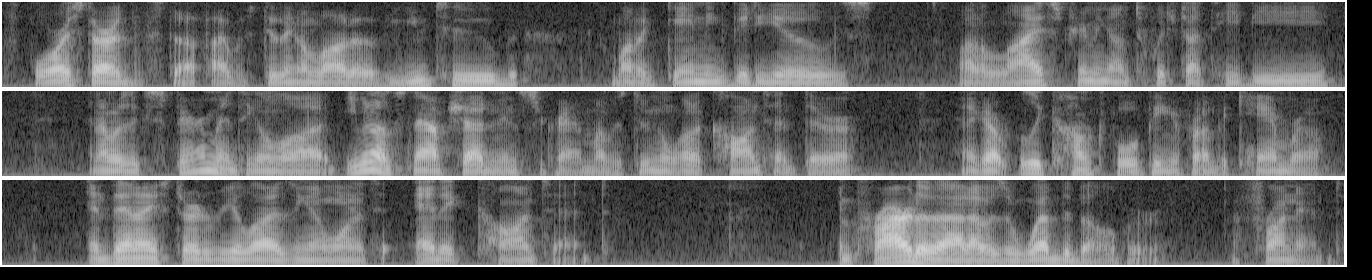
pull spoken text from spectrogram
before I started this stuff, I was doing a lot of YouTube, a lot of gaming videos, a lot of live streaming on Twitch.tv, and I was experimenting a lot, even on Snapchat and Instagram. I was doing a lot of content there, and I got really comfortable being in front of the camera. And then I started realizing I wanted to edit content. And prior to that, I was a web developer, a front end.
